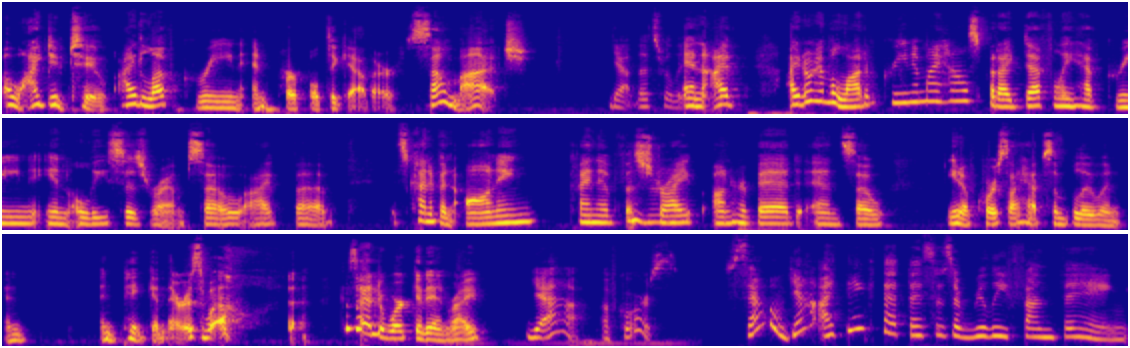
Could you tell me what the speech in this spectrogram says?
Oh, I do too. I love green and purple together so much. Yeah, that's really. And I I don't have a lot of green in my house, but I definitely have green in Elisa's room. So I've uh, it's kind of an awning kind of a mm-hmm. stripe on her bed, and so you know, of course, I have some blue and and, and pink in there as well because I had to work it in, right? Yeah, of course. So, yeah, I think that this is a really fun thing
